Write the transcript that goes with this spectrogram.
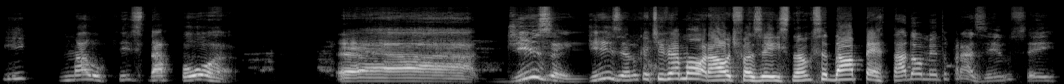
Que maluquice da porra. É, Dizem, dizem, eu nunca tive a moral de fazer isso, não. Que você dá uma apertada, aumenta o prazer, não sei.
